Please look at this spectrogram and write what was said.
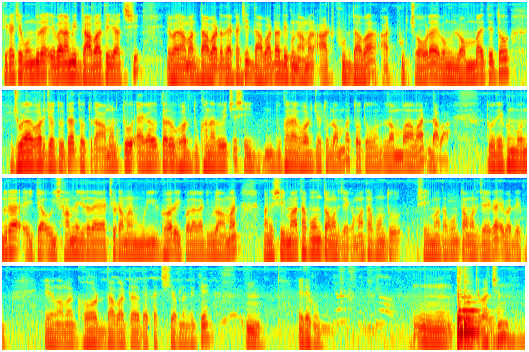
ঠিক আছে বন্ধুরা এবার আমি দাবাতে যাচ্ছি। এবার আমার দাবাটা দেখাচ্ছি। দাবাটা দেখুন আমার আট ফুট দাবা আট ফুট চওড়া এবং লম্বাইতে তো জোড়া ঘর যতটা ততটা। আমার তো এগারো তেরো ঘর দুখানা রয়েছে সেই দুখানা ঘর যত লম্বা তত লম্বা আমার দাবা। তো দেখুন বন্ধুরা এইটা ওই সামনে যেটা দেখা যাচ্ছে ওটা আমার মুড়ির ঘর ওই কলা গাছগুলো আমার মানে সেই মাথা পর্যন্ত আমার জায়গা মাথা পর্যন্ত সেই মাথা পর্যন্ত আমার জায়গা। এবার দেখুন এবং আমার ঘর দাবাটা দেখাচ্ছি আপনাদেরকে। হুম এই দেখুন। দেখতে পাচ্ছেন? এ,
